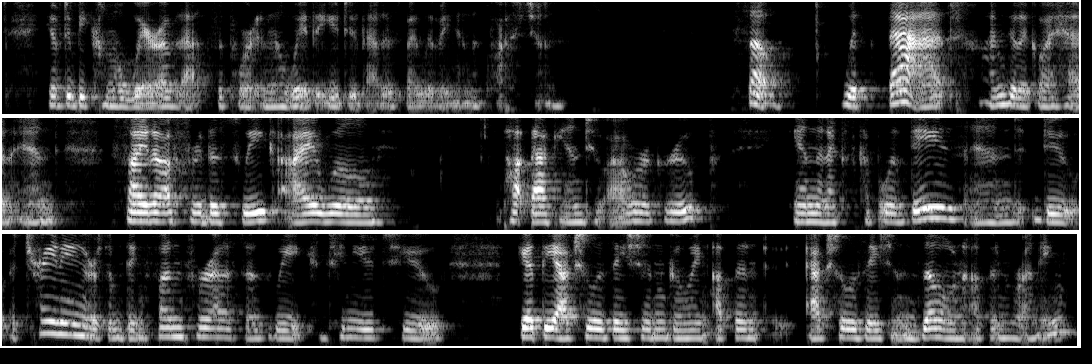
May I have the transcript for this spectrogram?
You have to become aware of that support. And the way that you do that is by living in the question. So with that, I'm going to go ahead and sign off for this week. I will pop back into our group in the next couple of days and do a training or something fun for us as we continue to get the actualization going up and actualization zone up and running.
